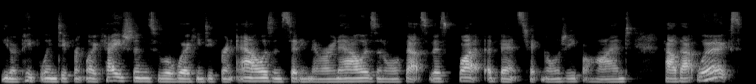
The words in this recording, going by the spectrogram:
you know people in different locations who are working different hours and setting their own hours and all of that so there's quite advanced technology behind how that works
